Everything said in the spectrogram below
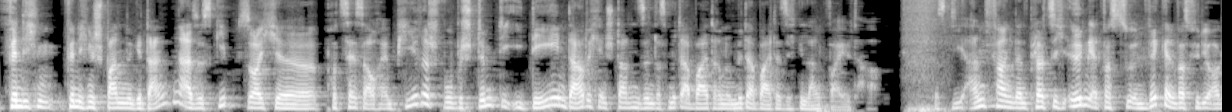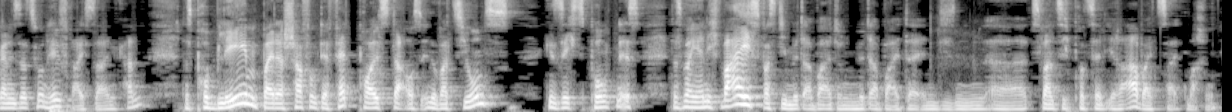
Finde ich, finde ich einen spannenden Gedanken. Also es gibt solche Prozesse auch empirisch, wo bestimmte Ideen dadurch entstanden sind, dass Mitarbeiterinnen und Mitarbeiter sich gelangweilt haben dass die anfangen, dann plötzlich irgendetwas zu entwickeln, was für die Organisation hilfreich sein kann. Das Problem bei der Schaffung der Fettpolster aus Innovationsgesichtspunkten ist, dass man ja nicht weiß, was die Mitarbeiterinnen und Mitarbeiter in diesen äh, 20 Prozent ihrer Arbeitszeit machen.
